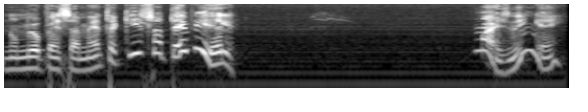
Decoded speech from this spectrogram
no meu pensamento aqui só teve ele. Mais ninguém.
